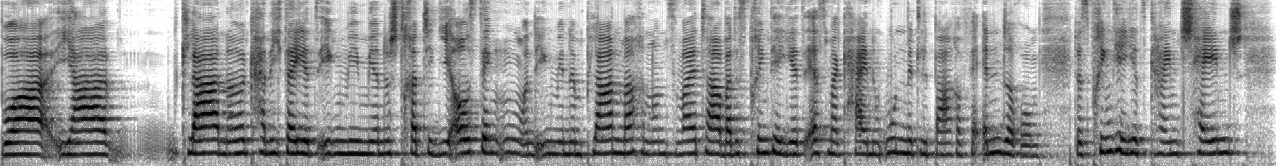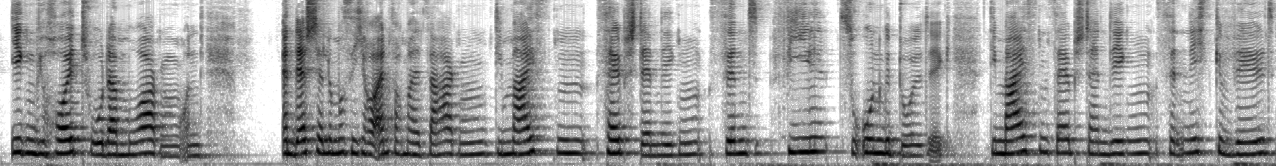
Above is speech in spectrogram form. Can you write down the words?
boah, ja, klar, ne, kann ich da jetzt irgendwie mir eine Strategie ausdenken und irgendwie einen Plan machen und so weiter, aber das bringt ja jetzt erstmal keine unmittelbare Veränderung. Das bringt ja jetzt keinen Change irgendwie heute oder morgen und an der Stelle muss ich auch einfach mal sagen, die meisten Selbstständigen sind viel zu ungeduldig. Die meisten Selbstständigen sind nicht gewillt,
